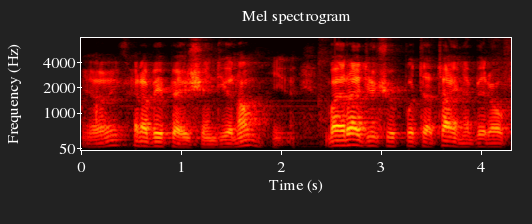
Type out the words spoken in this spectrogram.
Yeah, you gotta be patient, you know. By right, you should put a tiny bit of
